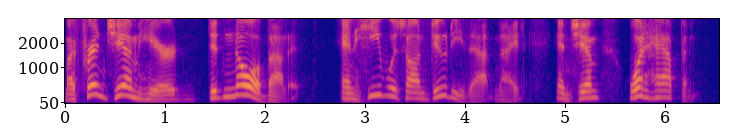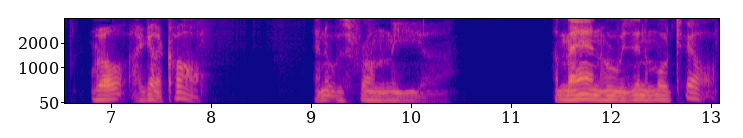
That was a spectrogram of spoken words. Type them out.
my friend Jim here didn't know about it. And he was on duty that night. And Jim, what happened? Well, I got a call, and it was from the uh, a man who was in a motel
